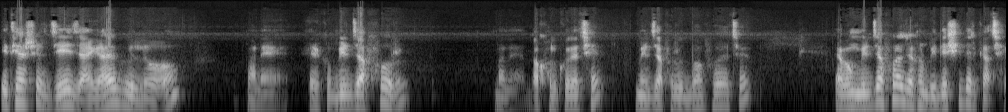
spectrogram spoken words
ইতিহাসের যে জায়গাগুলো মানে এরকম মির্জাফর মানে দখল করেছে, মির্জাফর উদ্ভব হয়েছে এবং মির্জাফররা যখন বিদেশিদের কাছে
